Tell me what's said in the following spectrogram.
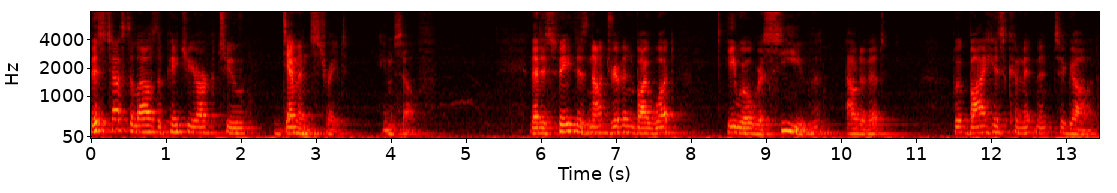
This test allows the patriarch to demonstrate himself. That his faith is not driven by what he will receive out of it, but by his commitment to God.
